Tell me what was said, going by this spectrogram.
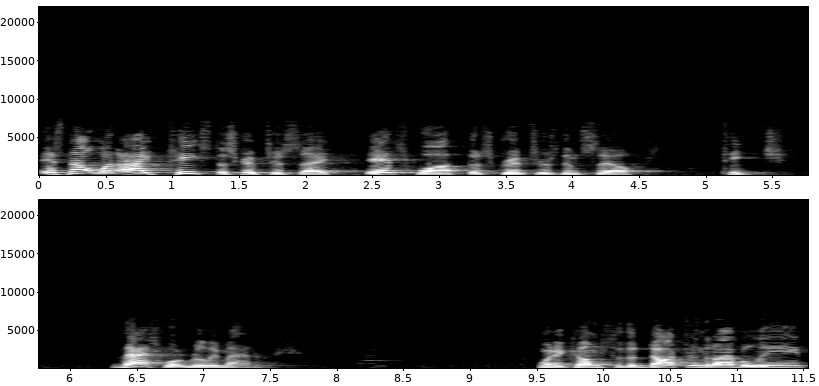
It's not what I teach the Scriptures say. It's what the Scriptures themselves teach. That's what really matters. When it comes to the doctrine that I believe,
